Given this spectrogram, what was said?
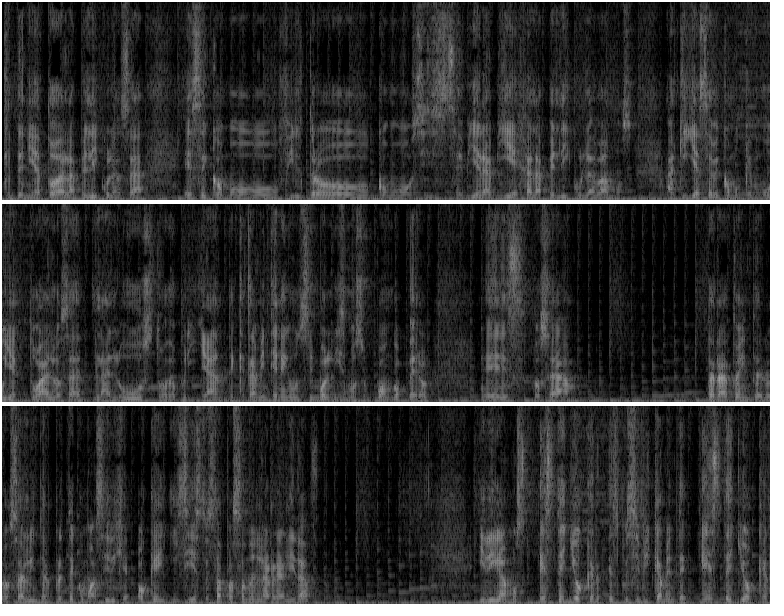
que tenía toda la película. O sea, ese como filtro, como si se viera vieja la película, vamos. Aquí ya se ve como que muy actual, o sea, la luz, todo brillante, que también tiene un simbolismo, supongo, pero es, o sea, trato, o sea, lo interpreté como así, dije, ok, ¿y si esto está pasando en la realidad? Y digamos, este Joker, específicamente este Joker,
